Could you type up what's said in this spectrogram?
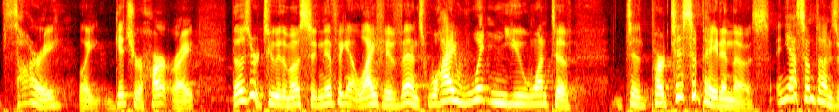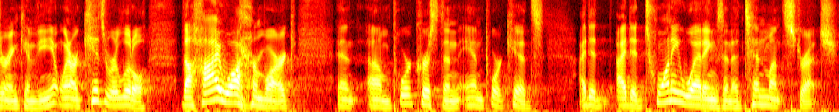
sorry, like, get your heart right. Those are two of the most significant life events. Why wouldn't you want to? to participate in those. And yeah, sometimes they're inconvenient. When our kids were little, the high water mark and um, poor Kristen and poor kids. I did, I did 20 weddings in a 10 month stretch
